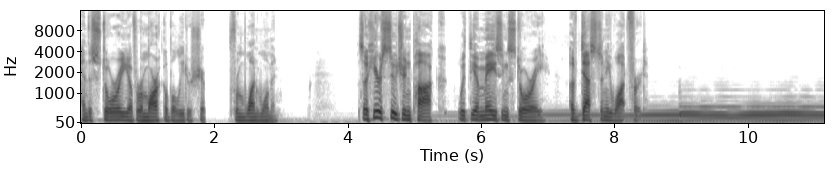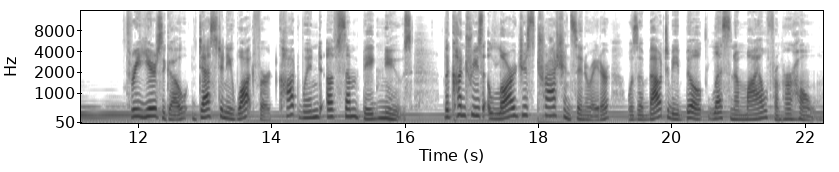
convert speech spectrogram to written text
and the story of remarkable leadership from one woman. So here's Sujin Pak with the amazing story of Destiny Watford. Three years ago, Destiny Watford caught wind of some big news the country's largest trash incinerator was about to be built less than a mile from her home.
